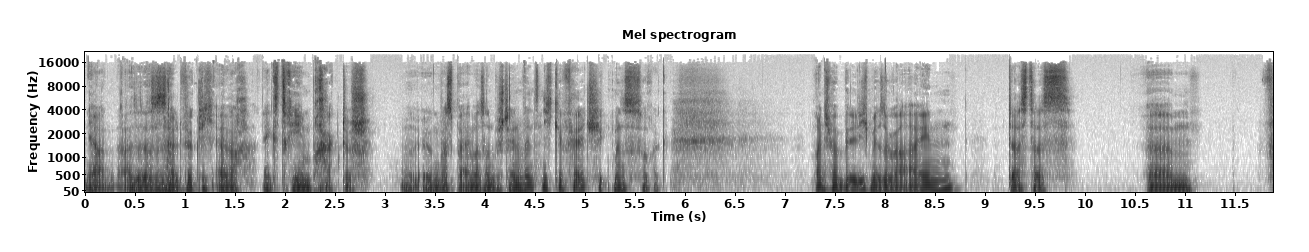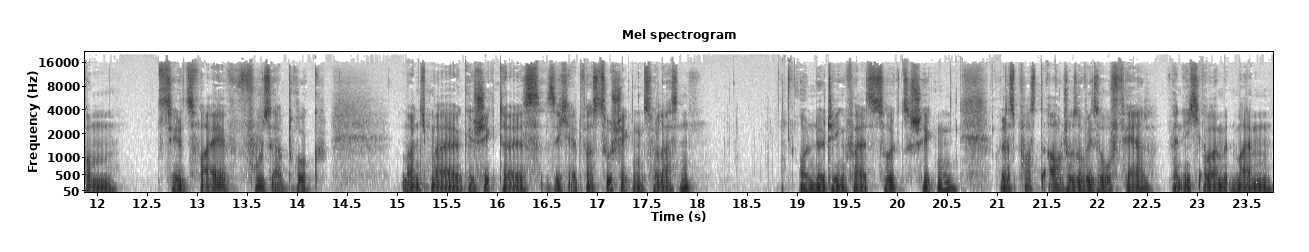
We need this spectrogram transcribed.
ja, also das ist halt wirklich einfach extrem praktisch. Irgendwas bei Amazon bestellen. Wenn es nicht gefällt, schickt man es zurück. Manchmal bilde ich mir sogar ein, dass das ähm, vom CO2-Fußabdruck manchmal geschickter ist, sich etwas zuschicken zu lassen und nötigenfalls zurückzuschicken, weil das Postauto sowieso fährt. Wenn ich aber mit meinem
